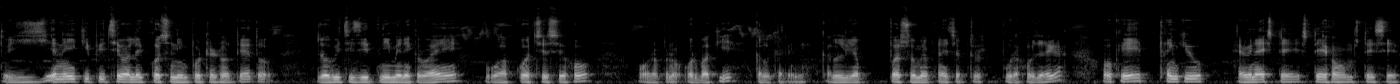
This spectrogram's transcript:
तो ये नहीं कि पीछे वाले क्वेश्चन इंपॉर्टेंट होते हैं। तो जो भी चीज़ इतनी मैंने करवाए वो आपको अच्छे से हो। और अपना और बाकी कल करेंगे। कल या परसों में अपना ये चैप्टर पूरा हो जाएगा। okay thank you. Have a nice day. Stay home stay safe.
